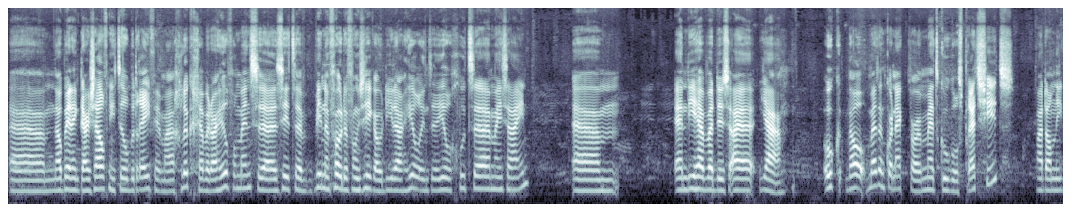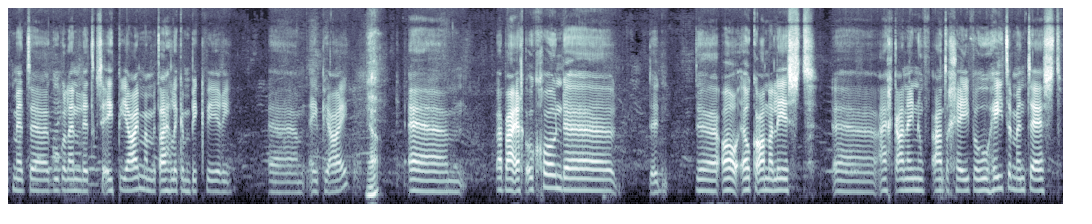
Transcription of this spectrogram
Ehm, nou ben ik daar zelf niet heel bedreven in, maar gelukkig hebben daar heel veel mensen zitten binnen Vodafone Ziggo die daar heel, heel goed eh, mee zijn. Ehm, en die hebben dus eh, ja, ook wel met een connector met Google Spreadsheets. Maar dan niet met eh, Google Analytics API, maar met eigenlijk een BigQuery ehm, API. Ja. Waarbij eigenlijk ook gewoon de, de, de, al, elke analist eigenlijk alleen aan te geven hoe heette mijn test,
